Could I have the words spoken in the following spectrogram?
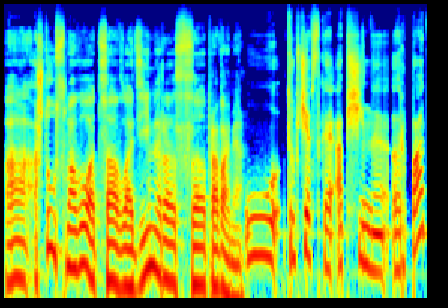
А, а что у самого отца Владимира с правами? У Трубчевской общины РПАЦ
